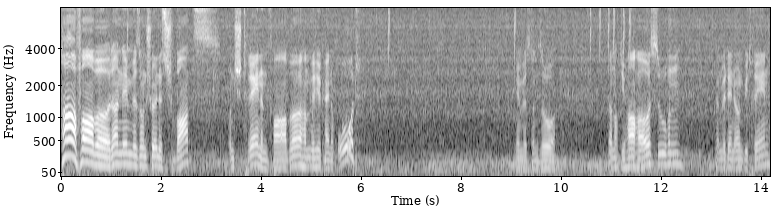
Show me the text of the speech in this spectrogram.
Haarfarbe. Dann nehmen wir so ein schönes Schwarz. Und Strähnenfarbe. Haben wir hier kein Rot? Nehmen wir es dann so. Dann noch die Haare aussuchen. Können wir den irgendwie drehen?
